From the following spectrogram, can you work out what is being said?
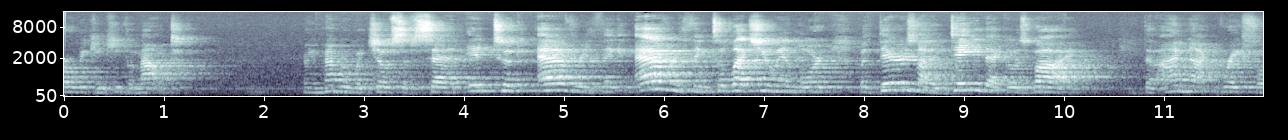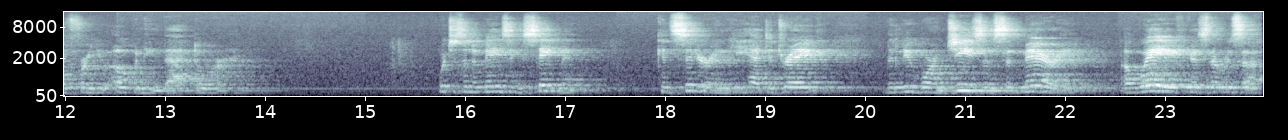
or we can keep them out. Remember what Joseph said. It took everything, everything to let you in, Lord, but there's not a day that goes by that I'm not grateful for you opening that door. Which is an amazing statement, considering he had to drag the newborn Jesus and Mary away because there was a,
